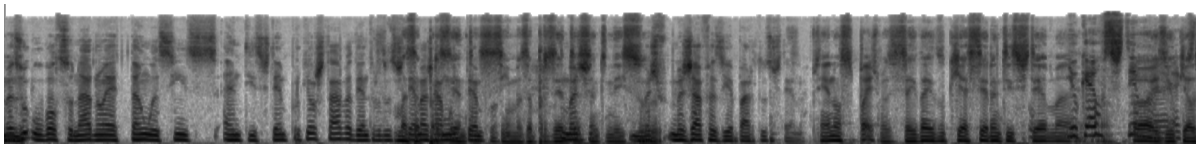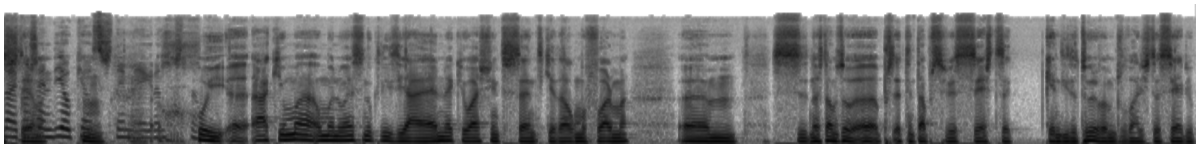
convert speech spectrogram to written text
mas o, o, Bolsonaro não é tão assim antissistema porque ele estava dentro do sistema já há muito tempo. Sim, mas apresenta-se nisso... Mas, mas, já fazia parte do sistema. Sim, não se peixe, mas essa ideia do que é ser antissistema. E o que é o sistema? Pois, e o que é o sistema. É que hoje em dia o que é o hum. sistema é a grande questão. Rui, eh, há aqui uma, uma nuance no que dizia a Ana que eu acho interessante, que é de alguma forma. Um, se nós estamos a, a, tentar perceber se esta candidatura, vamos levar isto a sério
